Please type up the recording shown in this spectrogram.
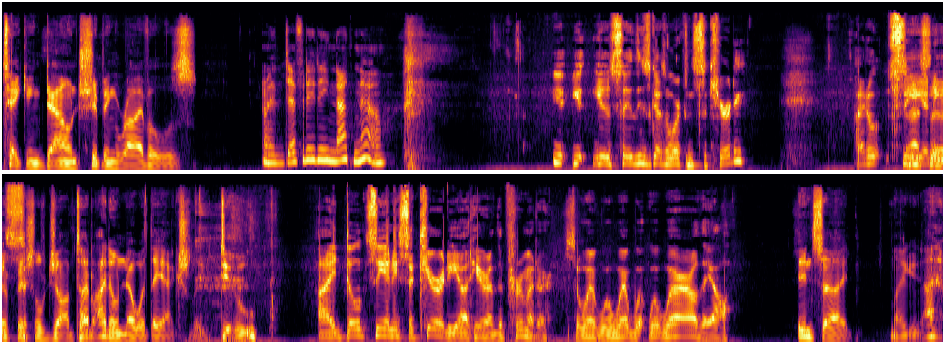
taking down shipping rivals. I definitely not know. You, you, you say these guys work in security? I don't see That's any. their se- official job title. I don't know what they actually do. I don't see any security out here on the perimeter. So where where where where, where are they all? Inside. Like I,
